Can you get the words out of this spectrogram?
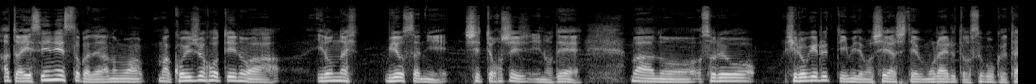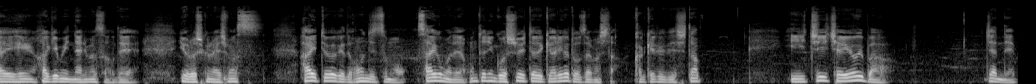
あとは SNS とかで、あの、まあ、まあ、こういう情報っていうのは、いろんな美容師さんに知ってほしいので、まあ、あの、それを広げるっていう意味でもシェアしてもらえるとすごく大変励みになりますので、よろしくお願いします。はい、というわけで本日も最後まで本当にご視聴いただきありがとうございました。かけるでした。いちいちゃよいば。じゃあね。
